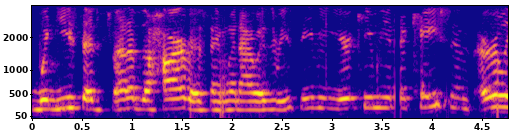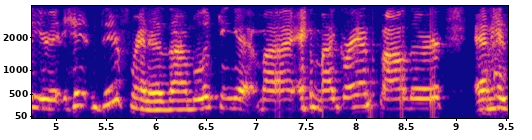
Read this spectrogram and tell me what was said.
when you said son of the harvest and when I was receiving your communications earlier, it hit different as I'm looking at my my grandfather and his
